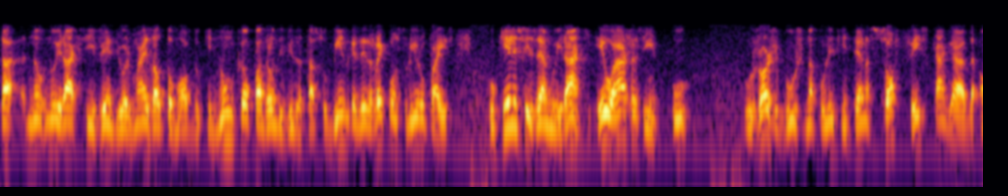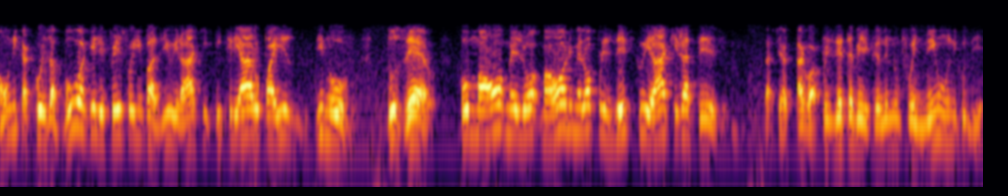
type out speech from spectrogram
Tá, no, no, Iraque se vende hoje mais automóvel do que nunca, o padrão de vida está subindo, quer dizer, reconstruíram o país. O que eles fizeram no Iraque, eu acho assim, o, o George Bush na política interna só fez cagada. A única coisa boa que ele fez foi invadir o Iraque e criar o país de novo, do zero. O maior, melhor, maior e melhor presidente que o Iraque já teve. Tá certo? Agora, presidente americano ele não foi nem um único dia.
